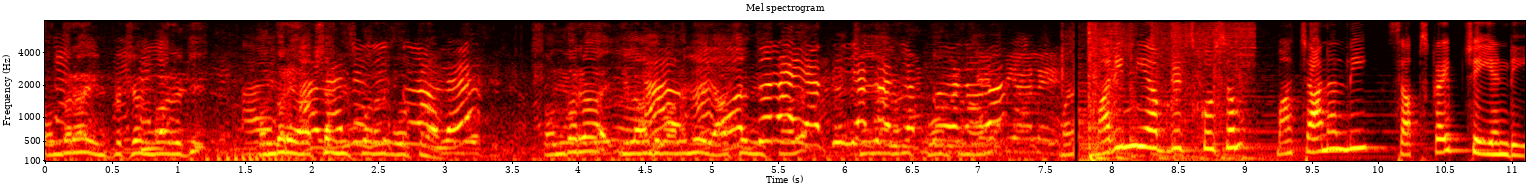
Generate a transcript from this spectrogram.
తొందరగా ఇన్ఫెక్షన్ వారికి తొందరగా యాక్షన్ తీసుకోవాలని కోరుతున్నాం. తొందరగా ఇలాంటి వాళ్ళమే యాక్షన్ తీసుకోవాలి చేయాలని కోరుతున్నాము మరిన్ని అప్డేట్స్ కోసం మా ఛానల్ని సబ్స్క్రైబ్ చేయండి.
